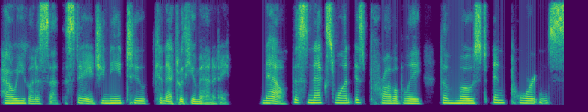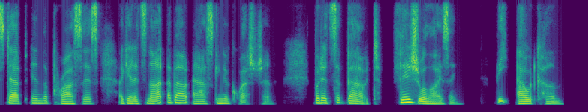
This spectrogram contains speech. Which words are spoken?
how are you going to set the stage? You need to connect with humanity. Now, this next one is probably the most important step in the process. Again, it's not about asking a question, but it's about visualizing the outcome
